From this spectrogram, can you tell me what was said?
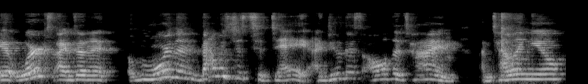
It works. I've done it more than, that was just today. I do this all the time. I'm telling you,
